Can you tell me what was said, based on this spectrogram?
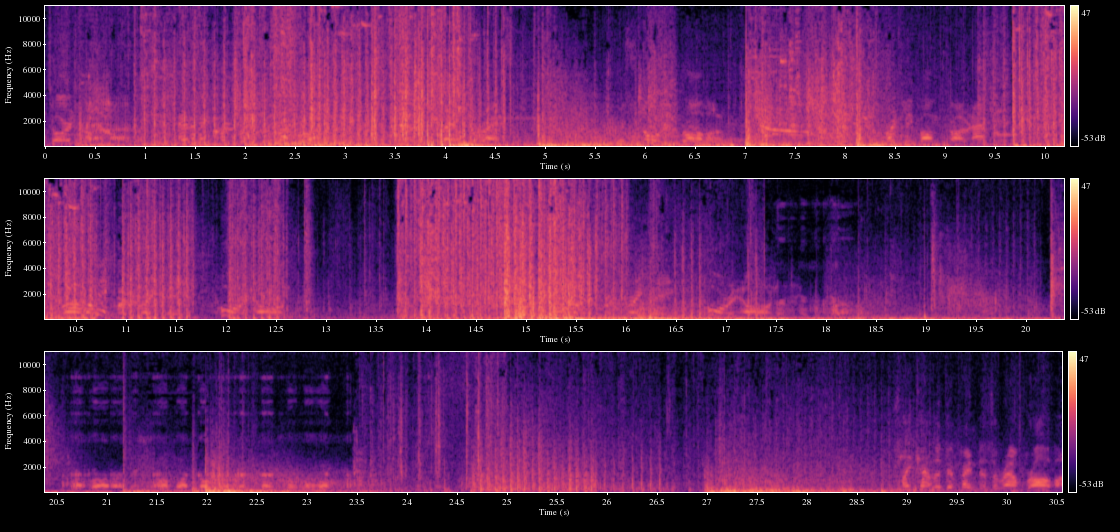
target. Enemy complete. Sucker on. Unit arrest. We're Bravo. Friendly bomb drone active. Bravo around Bravo.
